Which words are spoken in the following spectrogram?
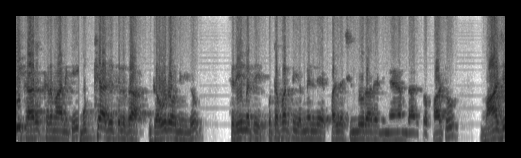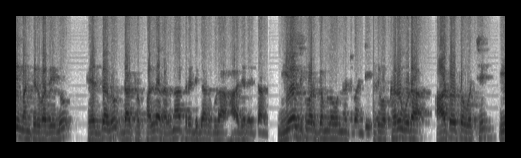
ఈ కార్యక్రమానికి ముఖ్య అతిథులుగా గౌరవనీయులు శ్రీమతి పుట్టపర్తి ఎమ్మెల్యే పల్లె సింధూరారెడ్డి మేడం గారితో పాటు మాజీ మంత్రివర్యులు పెద్దలు డాక్టర్ పల్లె రఘునాథ్ రెడ్డి గారు కూడా హాజరవుతారు. నియోజకవర్గంలో ఉన్నటువంటి ప్రతి ఒక్కరూ కూడా ఆటోతో వచ్చి ఈ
